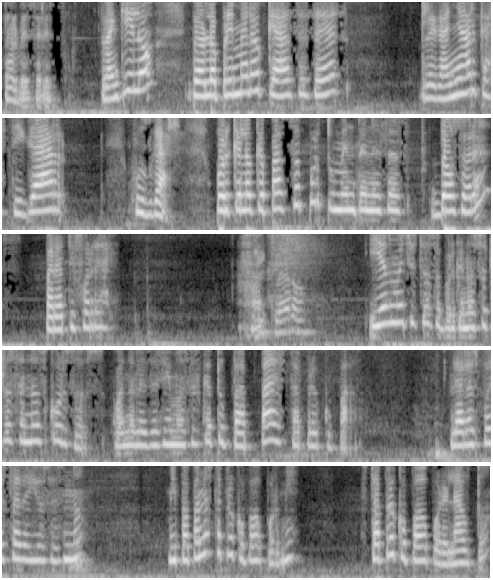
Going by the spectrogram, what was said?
tal vez eres tranquilo, pero lo primero que haces es regañar, castigar, juzgar. Porque lo que pasó por tu mente en esas dos horas, para ti fue real. Sí, claro. Y es muy chistoso porque nosotros en los cursos, cuando les decimos es que tu papá está preocupado, la respuesta de ellos es no. Mi papá no está preocupado por mí. Está preocupado por el auto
